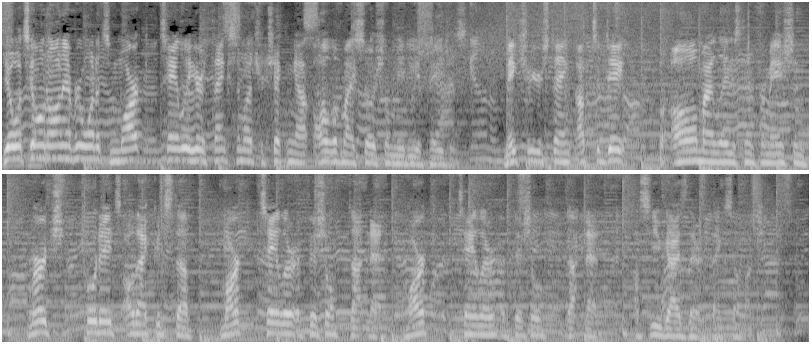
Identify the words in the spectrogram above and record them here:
Yo, what's going on, everyone? It's Mark Taylor here. Thanks so much for checking out all of my social media pages. Make sure you're staying up to date for all my latest information, merch, tour dates, all that good stuff. MarkTaylorOfficial.net. MarkTaylorOfficial.net. I'll see you guys there. Thanks so much.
